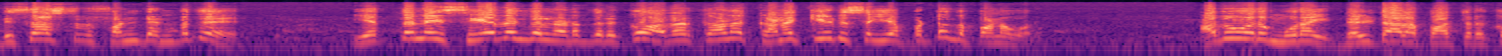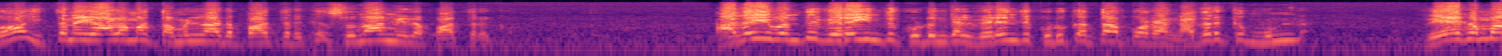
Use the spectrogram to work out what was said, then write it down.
டிசாஸ்டர் ஃபண்ட் என்பது எத்தனை சேதங்கள் நடந்திருக்கோ அதற்கான கணக்கீடு செய்யப்பட்டு அந்த பணம் வரும். அது ஒரு முறை டெல்டால பார்த்திருக்கோம். இத்தனை காலமா தமிழ்நாடு பார்த்திருக்கு சுனாமியில பார்த்திருக்கோம். அதை வந்து விரைந்து கொடுங்கள் விரைந்து கொடுக்கத்தான் போறாங்க. அதற்கு முன் வேகமா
